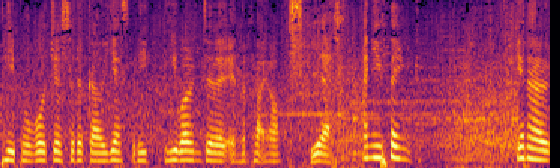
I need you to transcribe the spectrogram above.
people will just sort of go, yes, but he, he won't do it in the playoffs. Yes. And you think, you know,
